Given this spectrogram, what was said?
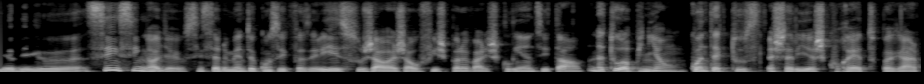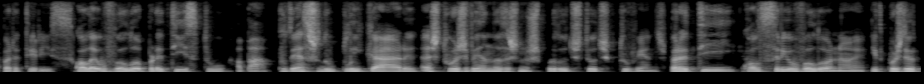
Eu digo, sim, sim, olha, eu, sinceramente eu consigo fazer isso, já, já o fiz para vários clientes e tal. Na tua opinião, quanto é que tu acharias correto pagar para ter isso? Qual é o valor para ti se tu opá, pudesses duplicar as tuas vendas nos produtos todos que tu vendes? Para ti, qual seria o valor, não é? E depois de eu ter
